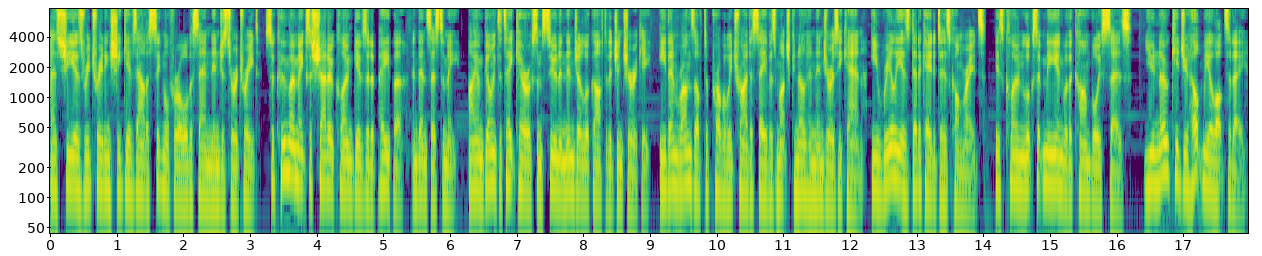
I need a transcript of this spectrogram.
As she is retreating she gives out a signal for all the sand ninjas to retreat. Tsukumo makes a shadow clone gives it a paper, and then says to me, I am going to take care of some Suna ninja look after the Jinchuriki. He then runs off to probably try to save as much Konoha ninja as he can. He really is dedicated to his comrades. His clone looks at me and with a calm voice says, You know kid you helped me a lot today.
